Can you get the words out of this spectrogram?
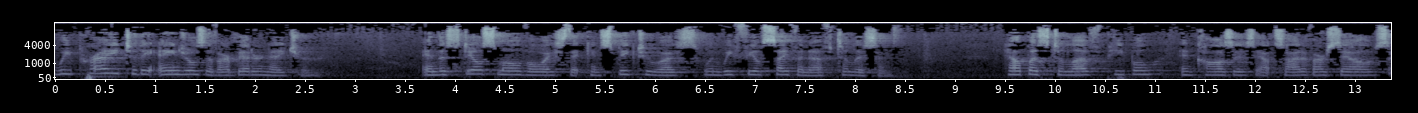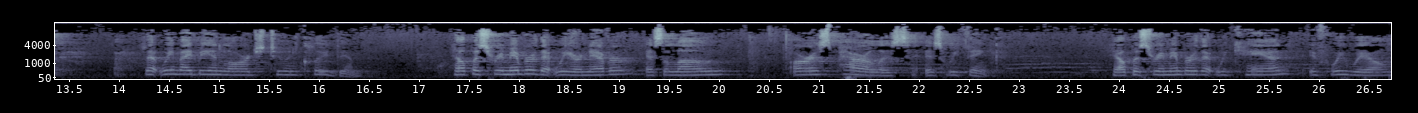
We pray to the angels of our better nature and the still small voice that can speak to us when we feel safe enough to listen. Help us to love people and causes outside of ourselves that we may be enlarged to include them. Help us remember that we are never as alone or as powerless as we think. Help us remember that we can, if we will,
